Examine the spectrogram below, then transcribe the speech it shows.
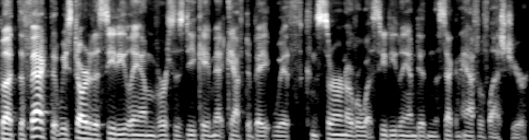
But the fact that we started a CeeDee Lamb versus DK Metcalf debate with concern over what CeeDee Lamb did in the second half of last year,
